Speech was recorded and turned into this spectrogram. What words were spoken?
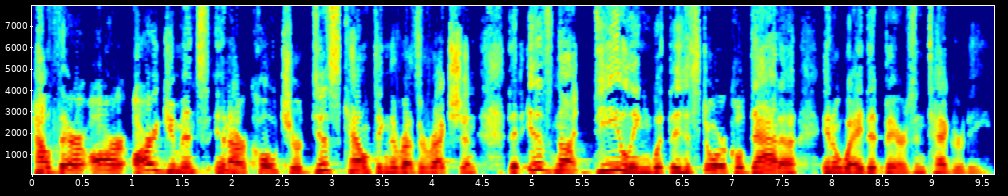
how there are arguments in our culture discounting the resurrection that is not dealing with the historical data in a way that bears integrity.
